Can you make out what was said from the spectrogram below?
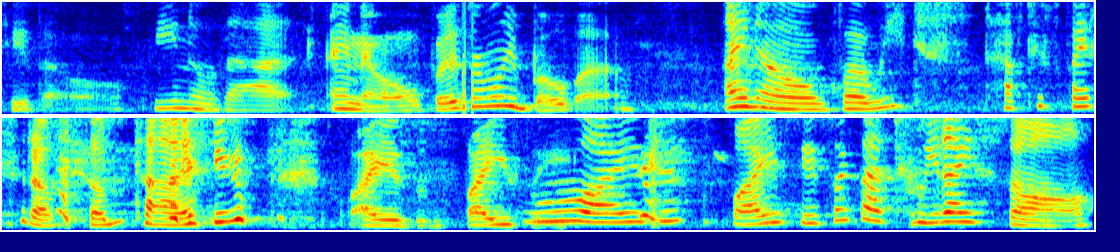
to though. You know that. I know, but it's normally boba. I know, but we just have to spice it up sometimes. Why is it spicy? Why is it spicy? It's like that tweet I saw,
